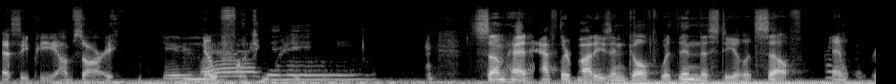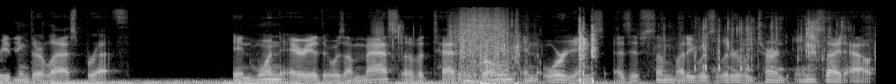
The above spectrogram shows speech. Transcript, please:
SCP. I'm sorry. Dude, No fucking way. Some had half their bodies engulfed within the steel itself and were breathing their last breath. In one area, there was a mass of attached bone and organs as if somebody was literally turned inside out,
